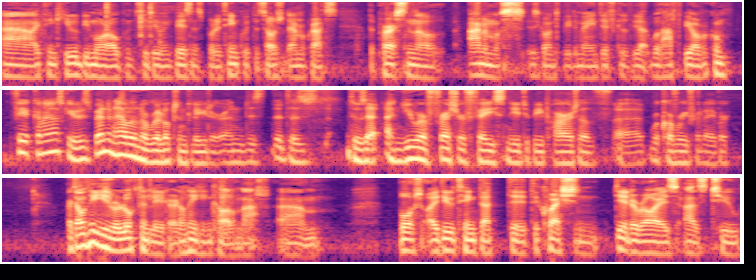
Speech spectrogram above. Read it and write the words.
Uh, I think he would be more open to doing business. But I think with the Social Democrats, the personal animus is going to be the main difficulty that will have to be overcome. Fiach, can I ask you, is Brendan Howlin a reluctant leader, and does does, does a, a newer, fresher face need to be part of uh, recovery for Labour? I don't think he's a reluctant leader. I don't think you can call him that. Um, but I do think that the, the question did arise as to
